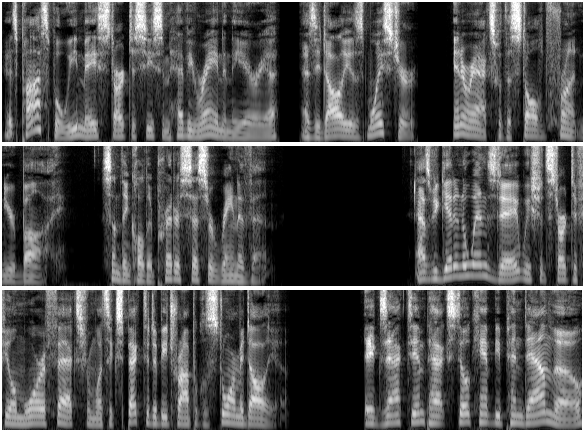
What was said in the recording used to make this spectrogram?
it's possible we may start to see some heavy rain in the area as Idalia's moisture interacts with a stalled front nearby, something called a predecessor rain event. As we get into Wednesday, we should start to feel more effects from what's expected to be Tropical Storm Idalia. Exact impact still can't be pinned down, though,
